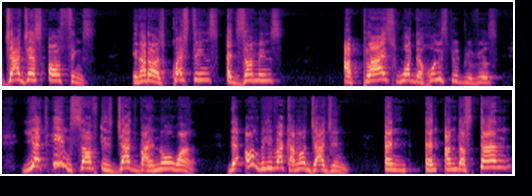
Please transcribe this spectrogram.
judges all things. In other words, questions, examines, applies what the Holy Spirit reveals, yet he himself is judged by no one. The unbeliever cannot judge him and and understand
